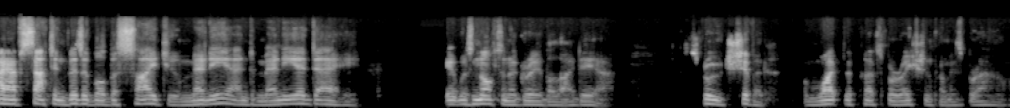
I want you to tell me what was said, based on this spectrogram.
I have sat invisible beside you many and many a day. It was not an agreeable idea. Scrooge shivered and wiped the perspiration from his brow.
